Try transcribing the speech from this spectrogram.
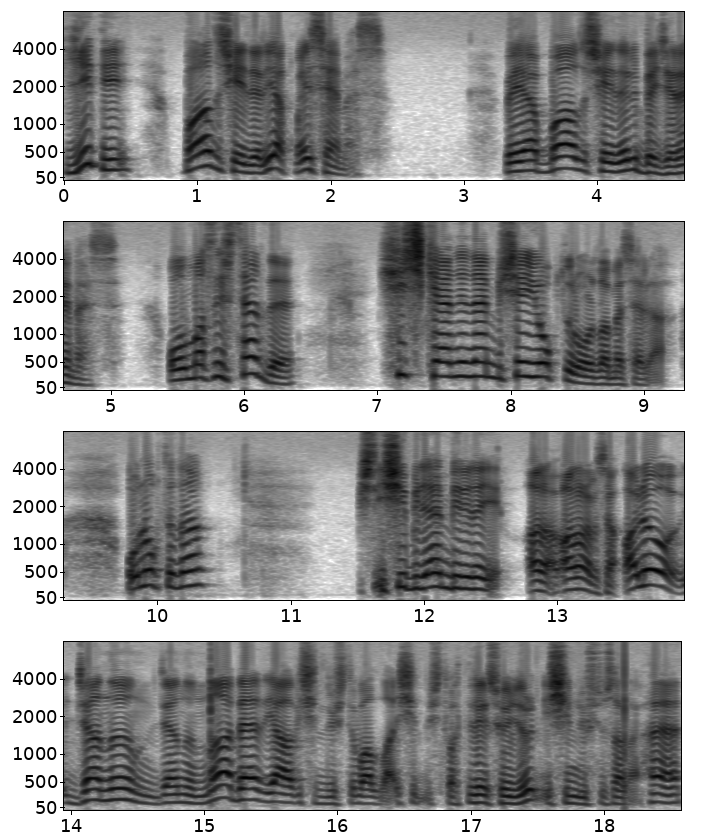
7 bazı şeyleri yapmayı sevmez. Veya bazı şeyleri beceremez. Olması ister de hiç kendinden bir şey yoktur orada mesela. O noktada işte işi bilen birine arar, arar mesela. Alo canım canım ne haber? Ya işin düştü vallahi işin düştü. Bak direkt söylüyorum işin düştü sana. He,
